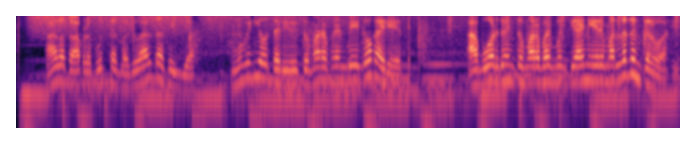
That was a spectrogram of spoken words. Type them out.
હાલો તો આપણે પુસ્તક બાજુ હાલતા થઈ ગયા. હું વીડિયો ઉતારી તો મારા ફ્રેન્ડ બે ડોકાઈ રહ્યા આ બોર્ડ જોઈને તો મારા ભાઈ બોલ કે આની હારે મારે લગ્ન કરવા છે.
